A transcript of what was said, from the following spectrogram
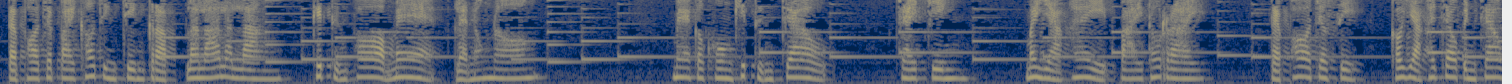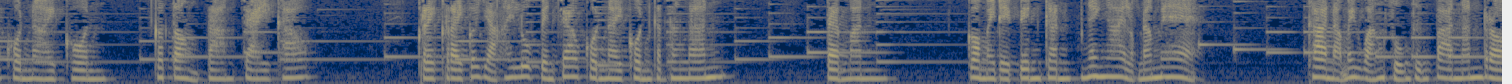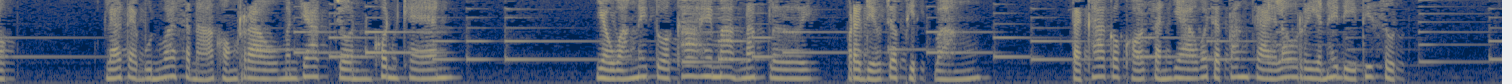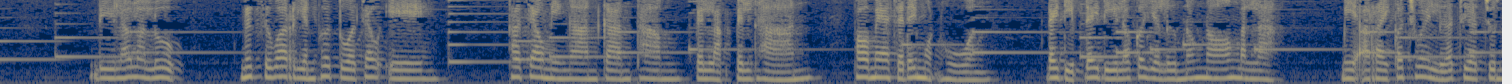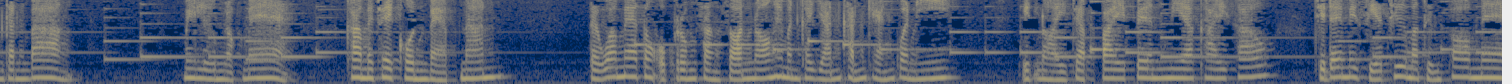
แต่พอจะไปเข้าจริง ๆ กลับละล้าละลัง คิดถึงพ่อแม่และน้องๆ แม่ก็คงคิดถึงเจ้า ใจจริง ไม่อยากให้ไปเท่าไร แต่พ่อเจ้าสิเขาอยากให้เจ้าเป็นเจ้าคนนายคน ก็ต้องตามใจเขาใครๆก็อยากให้ลูกเป็นเจ้าคนนายคนกันทั้งนั้น แต่มันก็ไม่ได้เป็นกันง่ายๆหรอกนะแม่ข้าน่ะไม่หวังสูงถึงปานนั้นหรอก แล้วแต่บุญวาสนาของเรามันยากจนค้นแค้น อย่าหวังในตัวข้าให้มากนักเลย ประเดี๋ยวจะผิดหวัง แต่ข้าก็ขอสัญญาว่าจะตั้งใจเล่าเรียนให้ดีที่สุด ดีแล้วล่ะลูก นึกซะว่าเรียนเพื่อตัวเจ้าเอง ถ้าเจ้ามีงานการทำเป็นหลักเป็นฐาน พ่อแม่จะได้หมดห่วง ได้ดิบได้ดีแล้วก็อย่าลืมน้องๆมันละ่ะ มีอะไรก็ช่วยเหลือเจือจุนกันบ้าง ไม่ลืมหรอกแม่ ข้าไม่ใช่คนแบบนั้น แต่ว่าแม่ต้องอบรมสั่งสอนน้องให้มันขยันขันแข็งกว่านี้ อีกหน่อยจะไปเป็นเมียใครเขาจะได้ไม่เสียชื่อมาถึงพ่อแม่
